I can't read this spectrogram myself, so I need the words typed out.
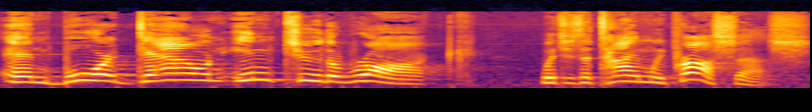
and bore down into the rock, which is a timely process.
